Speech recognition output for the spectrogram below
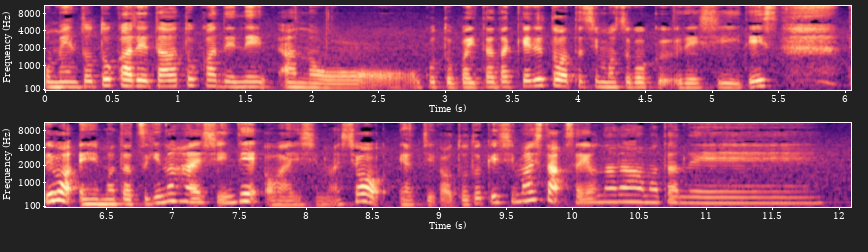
コメントとかレターとかでね、あのお言葉いただけると私もすごく嬉しいです。では、えー、また次の配信でお会いしましょう。やっちがお届けしました。さようなら、またね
